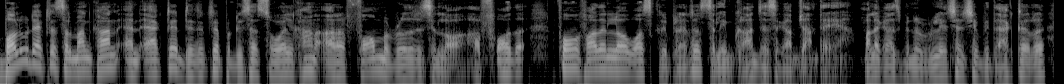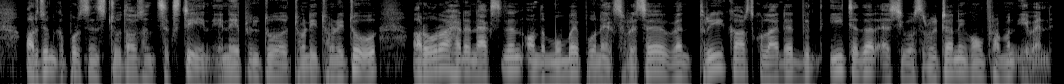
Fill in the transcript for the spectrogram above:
Bollywood actor Salman Khan and actor, director, producer Sohail Khan are her former brothers-in-law. Her father, former father-in-law was scriptwriter Salim Khan, जैसे कि आप जानते हैं. Malaika has been in a relationship with actor Arjun Kapoor since 2016. In April 2022, Aurora had an accident on the Mumbai Pune Expressway when three cars collided with each other as she was returning home from an event.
